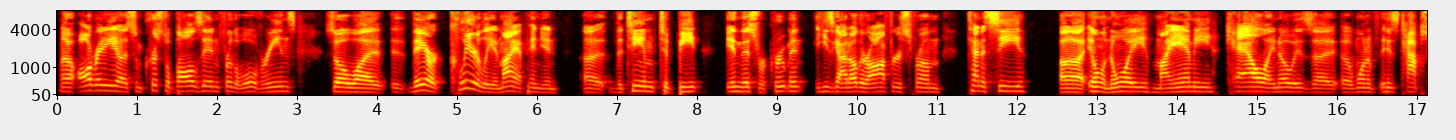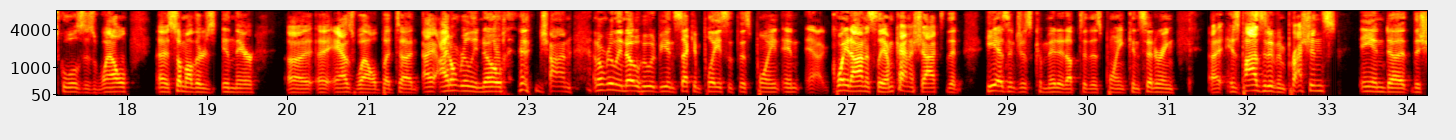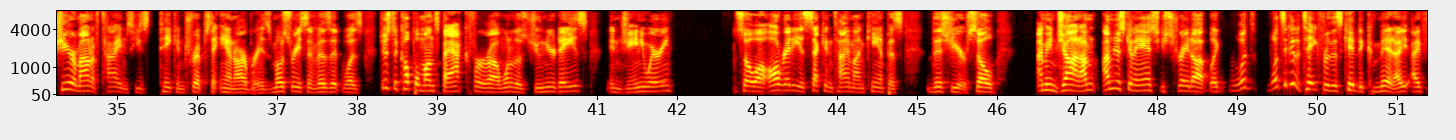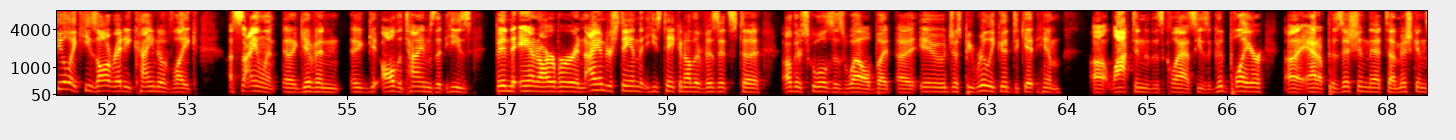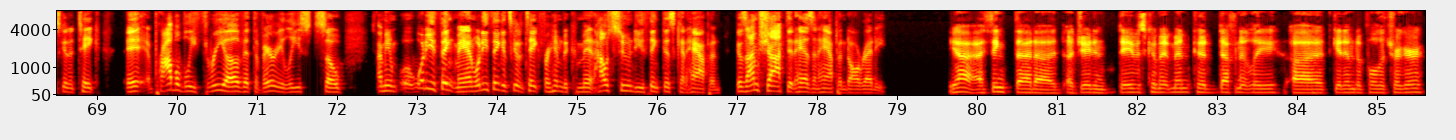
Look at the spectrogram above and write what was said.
Uh, already uh, some crystal balls in for the Wolverines. So uh, they are clearly, in my opinion, uh, the team to beat in this recruitment. He's got other offers from Tennessee, uh, Illinois, Miami, Cal. I know is one of his top schools as well. some others in there uh, uh, as well. But uh, I, I don't really know, Jon. I don't really know who would be in second place at this point. And uh, quite honestly, I'm kind of shocked that he hasn't just committed up to this point, considering uh, his positive impressions and uh, the sheer amount of times he's taken trips to Ann Arbor. His most recent visit was just a couple months back for one of those junior days in January. So uh, already his second time on campus this year. So I mean, Jon, I'm I'm just going to ask you straight up, like, what's what's it going to take for this kid to commit? I I feel like he's already kind of like a silent, uh, given uh, all the times that he's been to Ann Arbor, and I understand that he's taken other visits to other schools as well. But uh, it would just be really good to get him uh, locked into this class. He's a good player uh, at a position that uh, Michigan's going to take eh, probably three of at the very least. So I mean, what do you think, man? What do you think it's going to take for him to commit? How soon do you think this could happen? Because I'm shocked it hasn't happened already. Yeah, I think that uh, a Jaden Davis commitment could definitely uh, get him to pull the trigger.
